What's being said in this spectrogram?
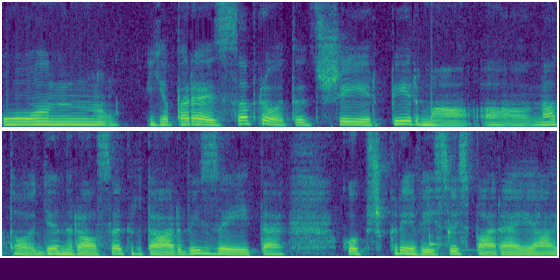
Un, ja pareizi saprotu, tad šī ir pirmā NATO ģenerāla sekretāra vizīte kopš Krievijas vispārējā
